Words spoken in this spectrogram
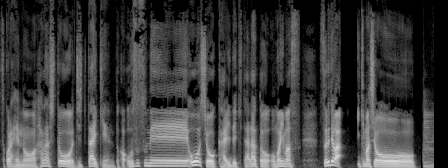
そこら辺の話と実体験とかおすすめを紹介できたらと思います。それでは行きましょう。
